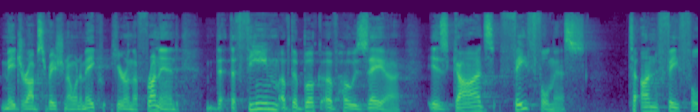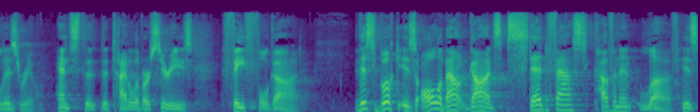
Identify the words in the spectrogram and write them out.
major observation I want to make here on the front end that the theme of the book of Hosea is God's faithfulness to unfaithful Israel. Hence the, the title of our series, Faithful God. This book is all about God's steadfast covenant love, his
